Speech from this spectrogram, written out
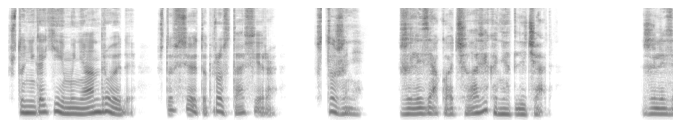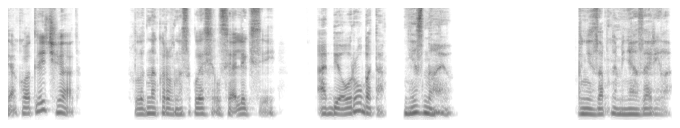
что никакие мы не андроиды, что все это просто афера, что же они, железяку от человека не отличат? Железяку отличат, хладнокровно согласился Алексей. А биоробота не знаю. Внезапно меня озарило.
